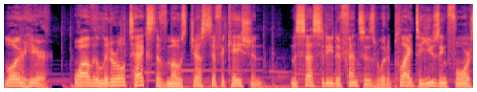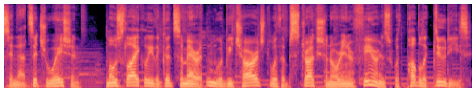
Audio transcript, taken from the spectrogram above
Lawyer here. While the literal text of most justification, necessity defenses would apply to using force in that situation, most likely the Good Samaritan would be charged with obstruction or interference with public duties.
